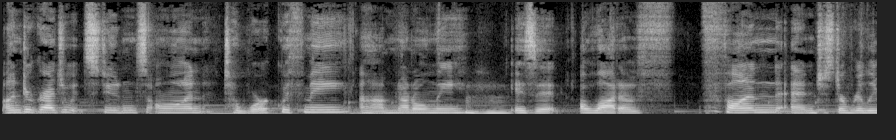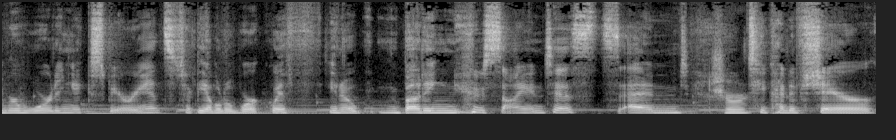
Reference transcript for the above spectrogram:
undergraduate students on to work with me. Um, not only is it a lot of fun and just a really rewarding experience to be able to work with, you know, budding new scientists and Sure. to kind of share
